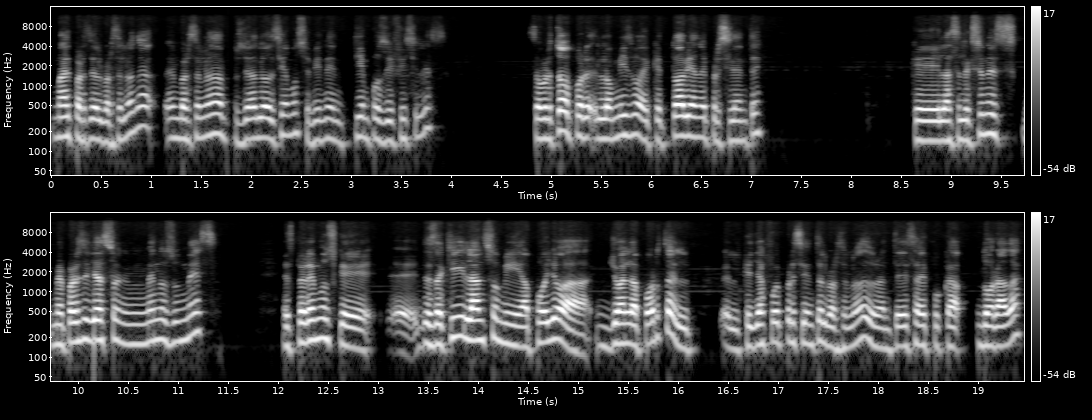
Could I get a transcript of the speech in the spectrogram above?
Mal partido del Barcelona. En Barcelona, pues ya lo decíamos, se vienen tiempos difíciles. Sobre todo por lo mismo de que todavía no hay presidente. Que las elecciones, me parece, ya son en menos de un mes. Esperemos que eh, desde aquí lanzo mi apoyo a Joan Laporta, el, el que ya fue presidente del Barcelona durante esa época dorada,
